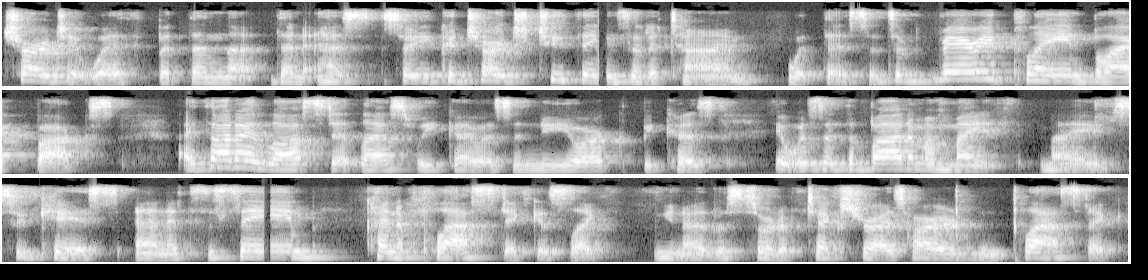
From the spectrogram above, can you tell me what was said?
charge it with, but then the, then it has so you could charge two things at a time with this. It's a very plain black box I thought I lost it last week. I was in New York because it was at the bottom of my my suitcase, and it's the same kind of plastic as like you know the sort of texturized hardened plastic.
